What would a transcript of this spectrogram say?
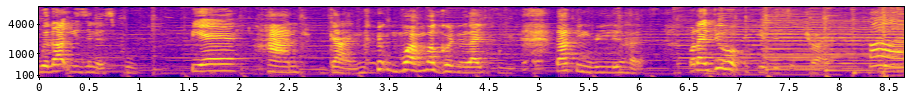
without using a spoon bare hand gang. but I'm not going to lie to you. That thing really hurts. But I do hope you give this a try.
